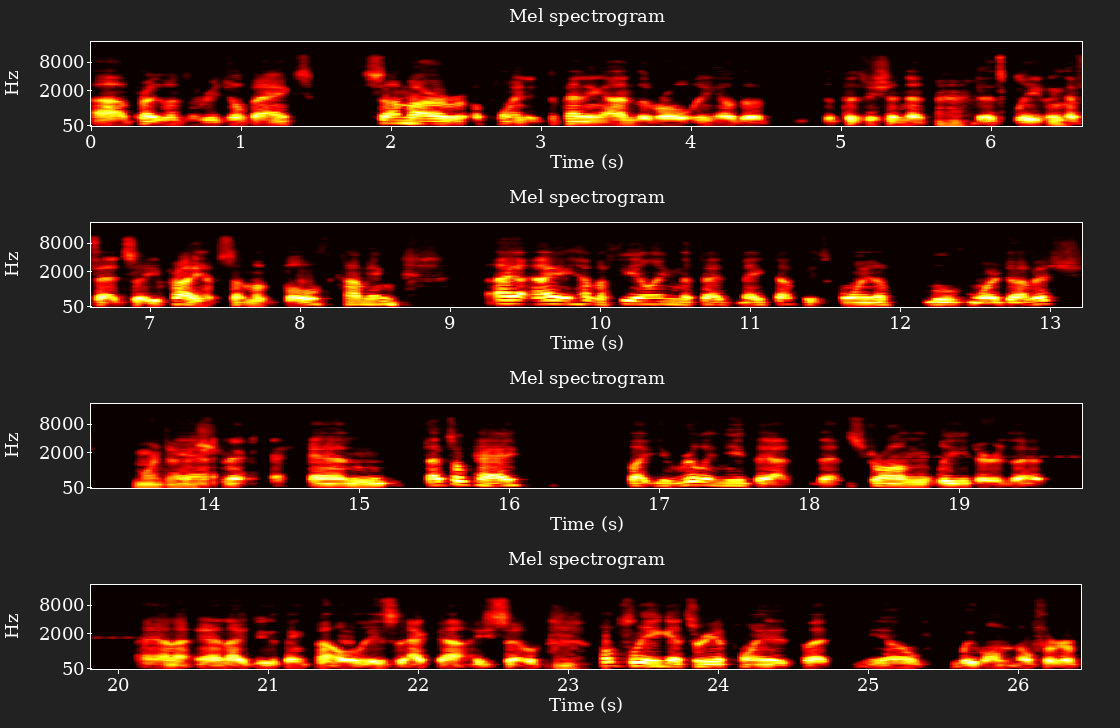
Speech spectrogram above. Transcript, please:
uh, presidents of regional banks. Some are appointed depending on the role, you know, the the position that uh-huh. that's leaving the Fed. So you probably have some of both coming. I, I have a feeling the Fed makeup is going to move more dovish more dovish. And, and that's okay, but you really need that that strong leader that and I, and I do think Powell is that guy. So mm. hopefully he gets reappointed, but you know we won't know for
